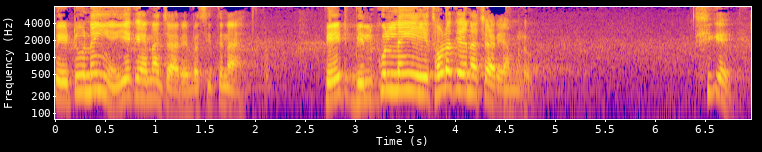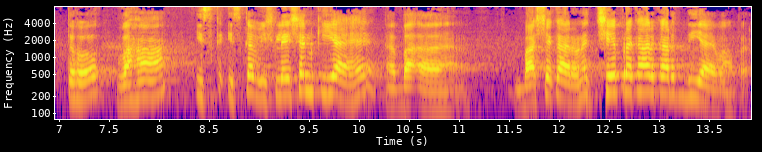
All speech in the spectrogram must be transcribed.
पेटू नहीं है ये कहना चाह रहे बस इतना है। पेट बिल्कुल नहीं है ये थोड़ा कहना चाह रहे हम लोग। ठीक है तो वहाँ इस, इसका विश्लेषण किया है बा, भाष्यकारों ने छह प्रकार का अर्थ दिया है वहाँ पर।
